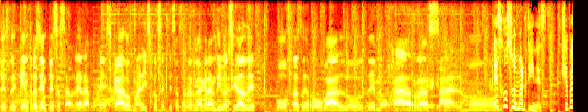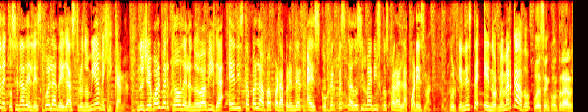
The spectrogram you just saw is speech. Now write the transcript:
Desde que entras ya empiezas a oler a pescados, mariscos, empiezas a ver la gran diversidad de postas de robalo, de mojarras, salmón. Es Josué Martínez, jefe de cocina de la Escuela de Gastronomía Mexicana. Nos llevó al mercado de la Nueva Viga en Iztapalapa para aprender a escoger pescados y mariscos para la cuaresma, porque en este enorme mercado puedes encontrar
